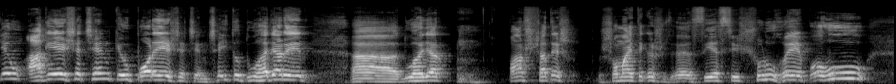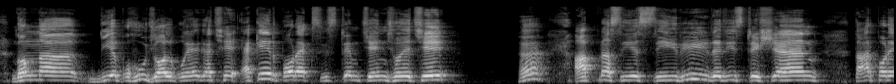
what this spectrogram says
কেউ আগে এসেছেন, কেউ পরে এসেছেন। সেই তো দু হাজারের দু হাজার পাঁচ সাতের সময় থেকে সিএসসি শুরু হয়ে বহু গঙ্গা দিয়ে বহু জল বয়ে গেছে। একের পর এক সিস্টেম চেঞ্জ হয়েছে। হ্যাঁ? আপনার সিএসসি রি রেজিস্ট্রেশন তারপরে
